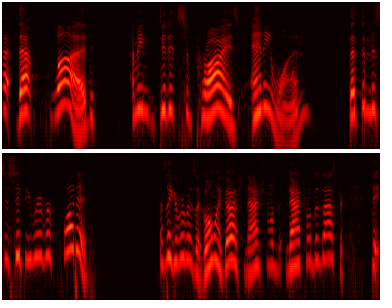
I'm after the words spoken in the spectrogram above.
that, that flood, I mean, did it surprise anyone that the Mississippi River flooded? It's like everybody's like, oh my gosh, national, natural disaster. The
